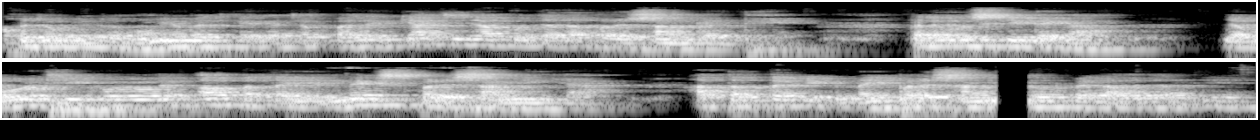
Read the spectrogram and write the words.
खोजोगे तो होम्योपैथ कहेगा जब पहले क्या चीज़ आपको ज़्यादा परेशान करती है? पहले उसकी देगा जब वो ठीक हो गए तो अब बताइए नेक्स्ट परेशानी क्या? अब तब तक एक नई परेशानी और पैदा हो जाती है।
